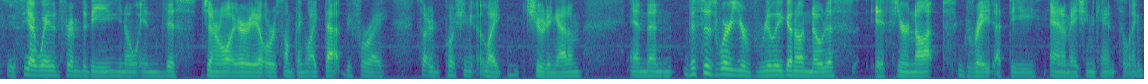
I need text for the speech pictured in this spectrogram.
So you see I waited for him to be, you know, in this general area or something like that before I started pushing, like, shooting at him. And then this is where you're really going to notice if you're not great at the animation canceling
